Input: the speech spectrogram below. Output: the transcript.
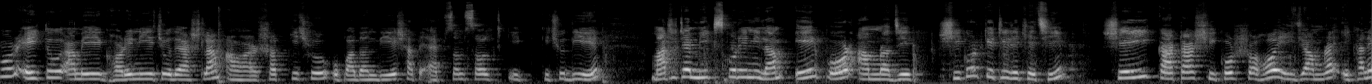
এরপর এই তো আমি ঘরে নিয়ে চলে আসলাম আমার সব কিছু উপাদান দিয়ে, সাথে অ্যাপসম সল্ট কিছু দিয়ে। মাটিটা মিক্স করে নিলাম। এরপর আমরা যে শিকড় কেটে রেখেছি, সেই কাটা শিকড় সহ এই যে আমরা এখানে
